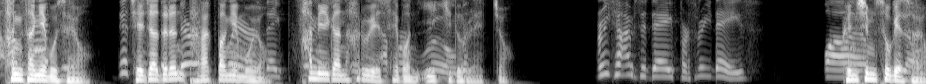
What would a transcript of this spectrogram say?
상상해 보세요. 제자들은 다락방에 모여 3일간 하루에 세 번 이 기도를 했죠. 근심 속에서요.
